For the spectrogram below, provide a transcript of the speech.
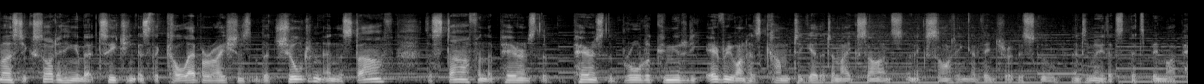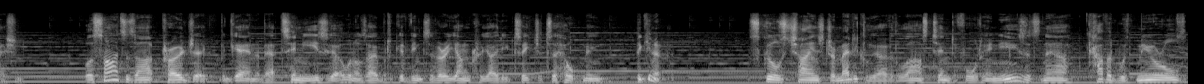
most exciting thing about teaching is the collaborations of the children and the staff, the staff and the parents, the parents, the broader community. Everyone has come together to make science an exciting adventure at this school. And to me, that's, that's been my passion. Well, the Science as Art project began about 10 years ago when I was able to convince a very young creative teacher to help me begin it. School's changed dramatically over the last 10 to 14 years. It's now covered with murals,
